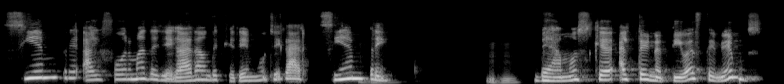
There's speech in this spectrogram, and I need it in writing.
siempre hay formas de llegar a donde queremos llegar, siempre. Veamos qué alternativas tenemos.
